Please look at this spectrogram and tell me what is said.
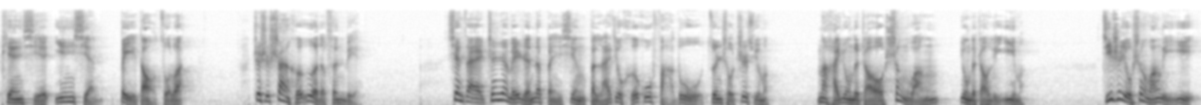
偏邪、阴险、背道、作乱。这是善和恶的分别。现在真认为人的本性本来就合乎法度、遵守秩序吗？那还用得着圣王，用得着礼义吗？即使有圣王礼义，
